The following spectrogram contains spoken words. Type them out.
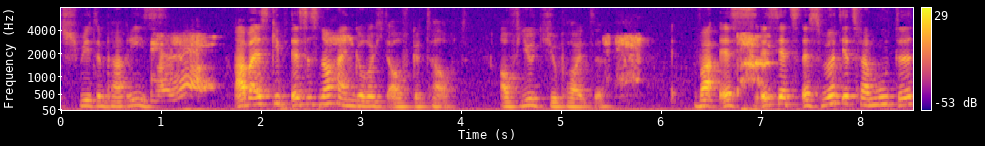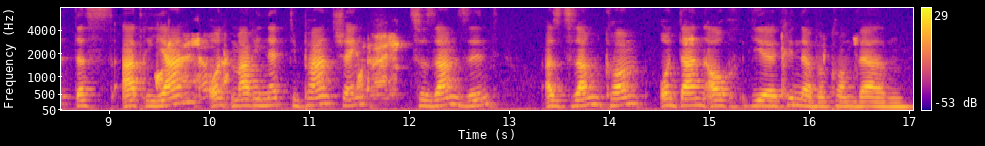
spielt in Paris. Naja, Aber es gibt, es ist noch ein Gerücht aufgetaucht. Auf YouTube heute. War, es ist jetzt, es wird jetzt vermutet, dass Adrian und Marinette Dupancheng zusammen sind, also zusammenkommen und dann auch die Kinder bekommen werden.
